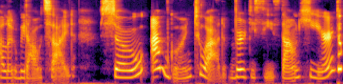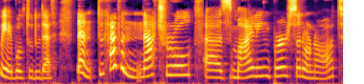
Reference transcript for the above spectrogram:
a little bit outside. So I'm going to add vertices down here to be able to do that. Then to have a natural uh, smiling person or not,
